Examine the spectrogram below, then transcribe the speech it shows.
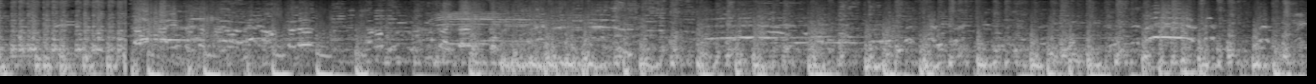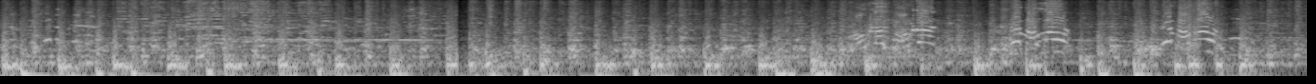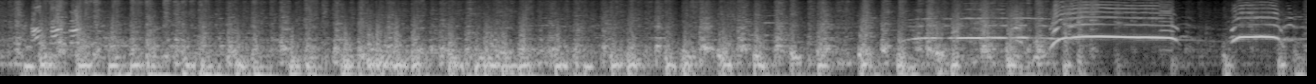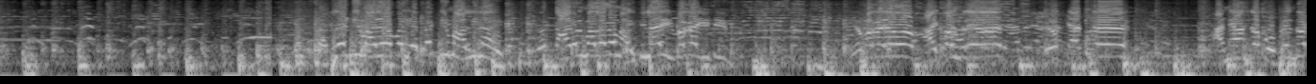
आली नाही. कारण मला का माहिती नाही. बघा ही टीम हे बघा yo icon player yo captain आणि आमचा भूपेंद्र.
